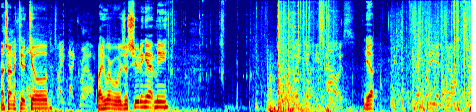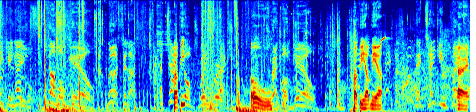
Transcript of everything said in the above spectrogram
I'm trying to get killed Take that ground. by whoever was just shooting at me. Baker is ours. Yep. That's it for the intel. Taking Able. Double kill. Merciless. Attack Puppy? Dogs ready for. Oh, kill. puppy, help me out. They're taking Baker. All right.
